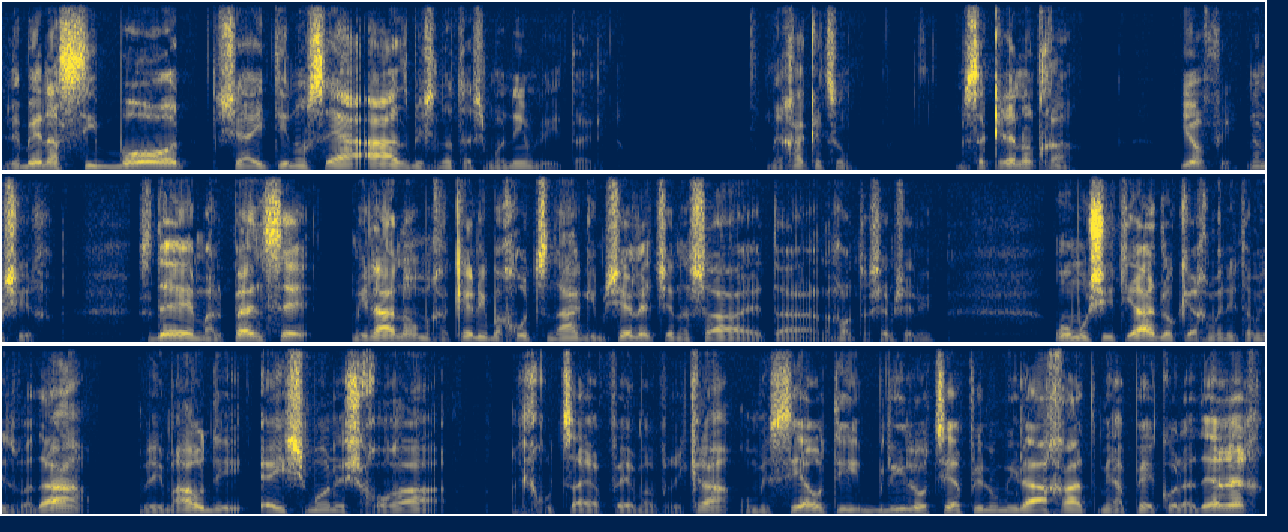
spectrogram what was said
לבין הסיבות שהייתי נוסע אז בשנות ה-80 לאיטליה. מרחק עצום. מסקרן אותך? יופי, נמשיך. שדה מלפנסה, מילאנו, מחכה לי בחוץ נהג עם שלט שנשה את, ה... נכון, את השם שלי. הוא מושיט יד, לוקח ממני את המזוודה, ועם אאודי A8 שחורה, רחוצה יפה, מבריקה, הוא מסיע אותי בלי להוציא אפילו מילה אחת מהפה כל הדרך,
